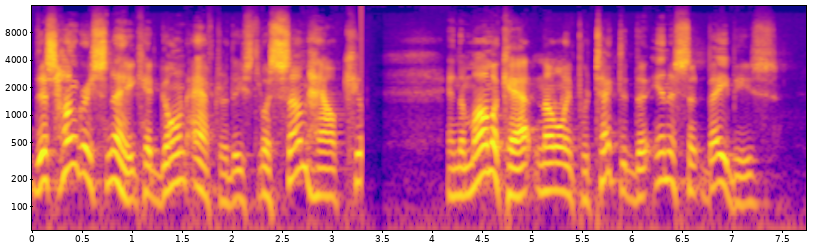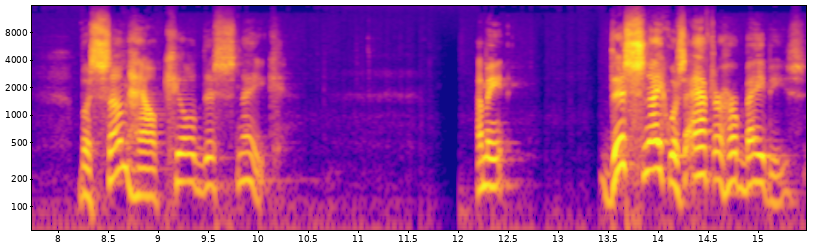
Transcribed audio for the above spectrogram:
this hungry snake had gone after these three, was somehow killed. And the mama cat not only protected the innocent babies, but somehow killed this snake. I mean, this snake was after her babies,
